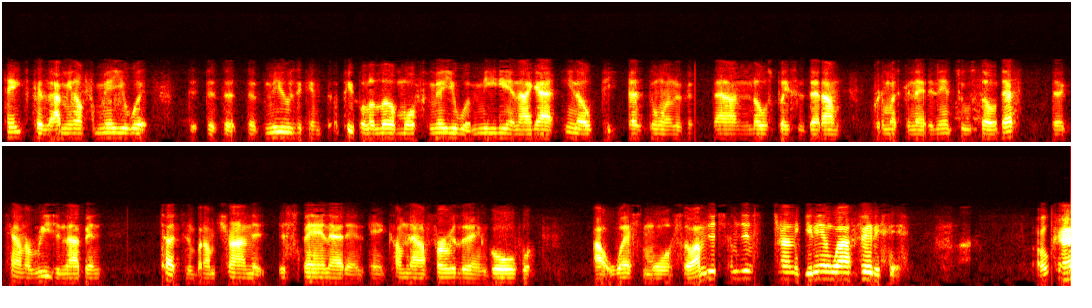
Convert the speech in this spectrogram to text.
states because I mean I'm familiar with the, the the the music and people are a little more familiar with me, and I got you know people that's doing events down in those places that I'm pretty much connected into. So that's the kind of region I've been touching, but I'm trying to expand that and, and come down further and go over out west more. So I'm just I'm just trying to get in where I fit in. Okay.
